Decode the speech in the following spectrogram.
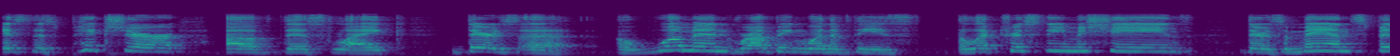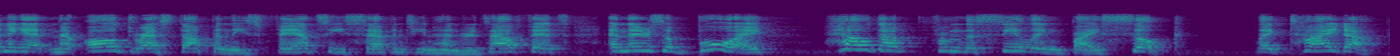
is this picture of this, like, there's a, a woman rubbing one of these electricity machines. There's a man spinning it, and they're all dressed up in these fancy 1700s outfits. And there's a boy held up from the ceiling by silk, like tied up.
